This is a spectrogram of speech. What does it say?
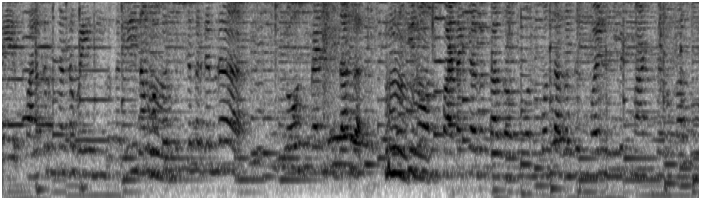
ರೀ. ಪಾಲಕರ ಕಂಡ್ರೆ ಭಯ ಹಿಂಗ್ ನಮ್ಮ ಮಕ್ಕಳು ಶಿಕ್ಷಕರ ಕಂಡ್ರೆ ಕ್ಲೋಸ್ ಫ್ರೆಂಡ್ಸ್ ಇದ್ದಂಗ. ಏನೋ ಒಂದು ಪಾಠ ಕೇಳ್ಬೇಕಾದ್ರು ಒಂದು ಗೊತ್ತಾಗೋದು ರಿಪೀಟ್ ಮಾಡ್ತಿರ್ಬೇಕಾದ್ರು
